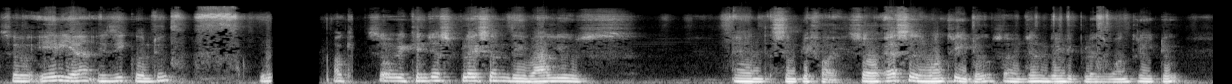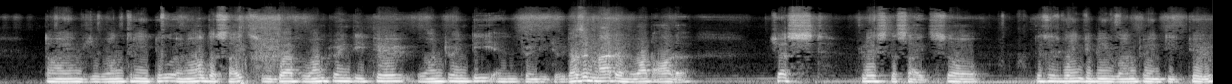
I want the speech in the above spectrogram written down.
so area is equal to okay so we can just place in the values and simplify so s is 132 so I'm just going to place 132 times 132 and all the sides we got 122 120 and 22 it doesn't matter in what order just place the sides so this is going to be 122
